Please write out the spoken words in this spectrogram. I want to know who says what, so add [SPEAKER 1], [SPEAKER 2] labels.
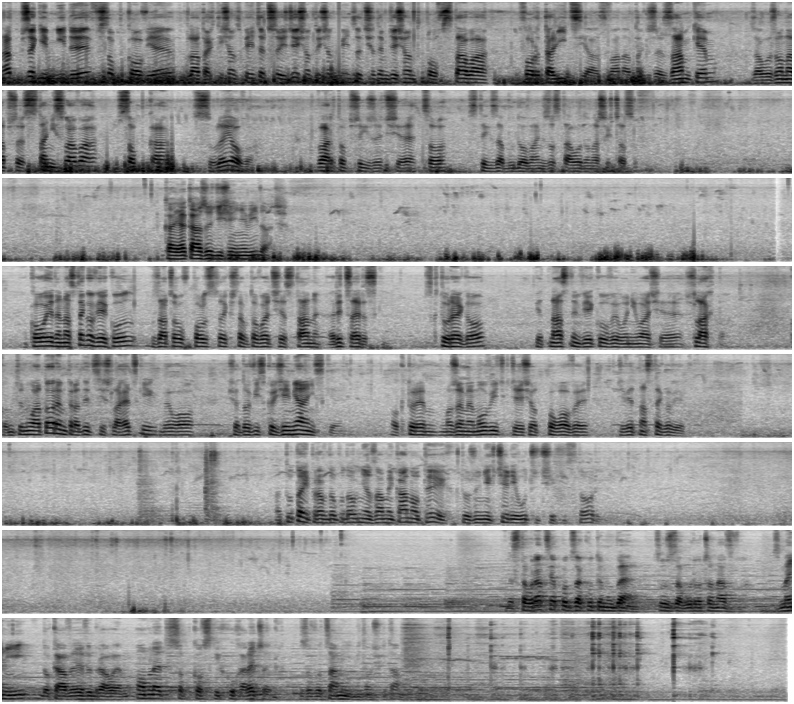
[SPEAKER 1] Nad brzegiem Nidy w Sobkowie w latach 1560-1570 powstała fortalicja, zwana także zamkiem, założona przez Stanisława Sobka Sulejowa. Warto przyjrzeć się, co z tych zabudowań zostało do naszych czasów. Kajakarzy dzisiaj nie widać. Około XI wieku zaczął w Polsce kształtować się stan rycerski, z którego w XV wieku wyłoniła się szlachta. Kontynuatorem tradycji szlacheckich było środowisko ziemiańskie, o którym możemy mówić gdzieś od połowy XIX wieku. A tutaj prawdopodobnie zamykano tych, którzy nie chcieli uczyć się historii. Restauracja pod zakutym UBM. Cóż za urocza nazwa. Z menu do kawy wybrałem omlet sobkowskich kuchareczek z owocami i bitą śmietaną.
